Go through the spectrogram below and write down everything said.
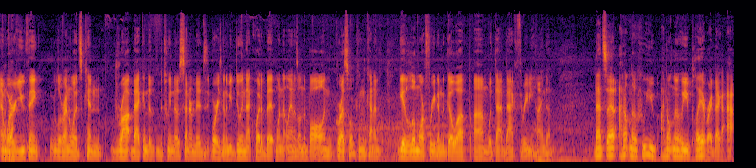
and where you think Larentowicz can drop back into between those center mids, where he's going to be doing that quite a bit when Atlanta's on the ball, and Gressel can kind of get a little more freedom to go up um, with that back three behind him. That said, I don't know who you. I don't know who you play at right back. I,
